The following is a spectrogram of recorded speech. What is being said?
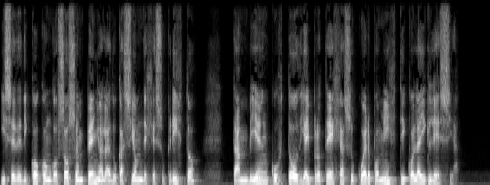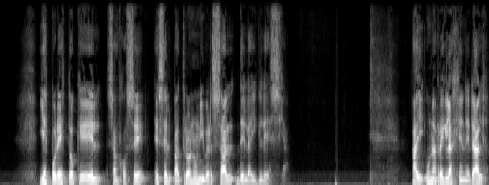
y se dedicó con gozoso empeño a la educación de Jesucristo, también custodia y protege a su cuerpo místico la Iglesia. Y es por esto que él, San José, es el patrón universal de la Iglesia. Hay una regla general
